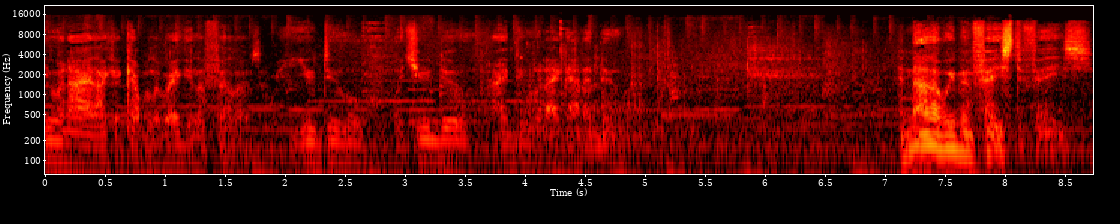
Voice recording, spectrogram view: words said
You and I are like a couple of regular fellas. I mean, you do what you do, I do what I gotta do. And now that we've been face to face,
